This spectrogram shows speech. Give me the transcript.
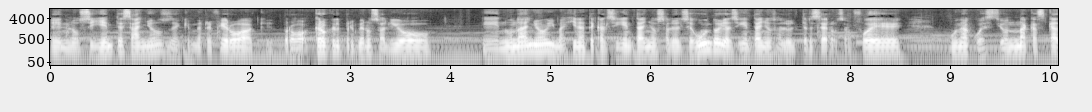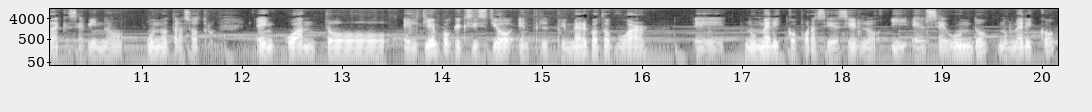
en los siguientes años, de que me refiero a que creo que el primero salió en un año, imagínate que al siguiente año salió el segundo y al siguiente año salió el tercero, o sea, fue una cuestión, una cascada que se vino uno tras otro. En cuanto el tiempo que existió entre el primer God of War eh, numérico, por así decirlo, y el segundo numérico,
